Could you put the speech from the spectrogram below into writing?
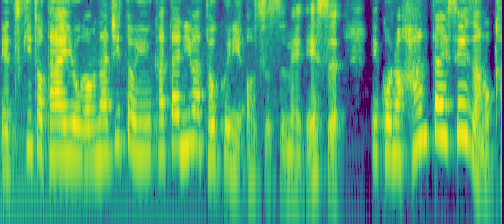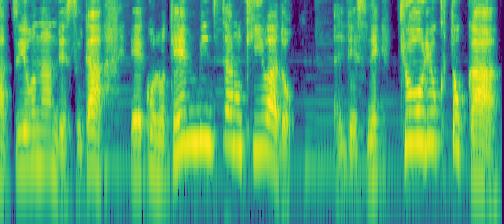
え月と太陽が同じという方には特におすすめです。でこの反対星座の活用なんですが、えこの天秤座のキーワード、ですね、協力とか、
